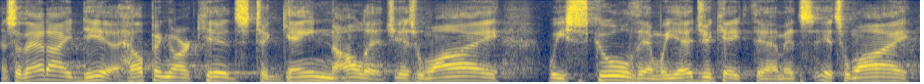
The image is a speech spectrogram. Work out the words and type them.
And so, that idea, helping our kids to gain knowledge, is why we school them, we educate them. It's, it's why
